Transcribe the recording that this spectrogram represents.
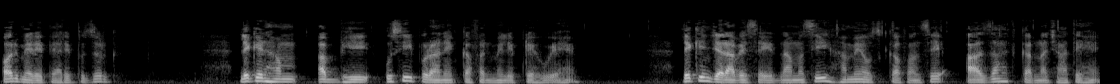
اور میرے پیارے بزرگ لیکن ہم اب بھی اسی پرانے کفن میں لپٹے ہوئے ہیں۔ لیکن جناب سیدنا مسیح ہمیں اس کفن سے آزاد کرنا چاہتے ہیں۔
